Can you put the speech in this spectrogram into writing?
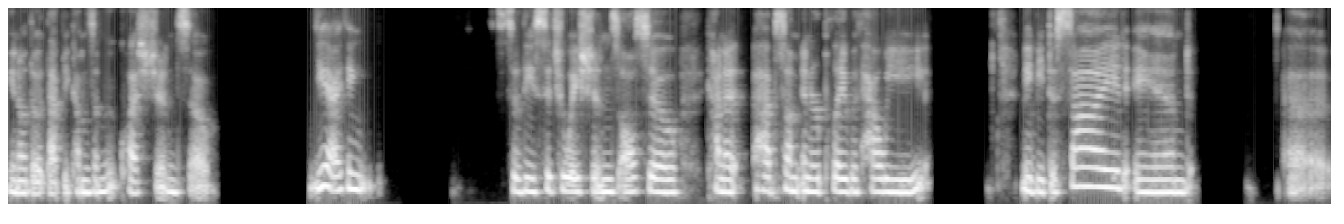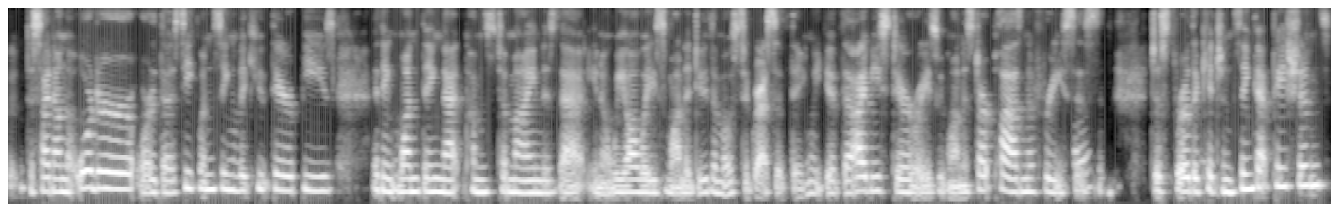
you know, th- that becomes a moot question. So yeah, I think so these situations also kind of have some interplay with how we maybe decide and uh, decide on the order or the sequencing of acute therapies. I think one thing that comes to mind is that, you know, we always want to do the most aggressive thing. We give the IV steroids, we want to start plasmapheresis, and just throw the kitchen sink at patients.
